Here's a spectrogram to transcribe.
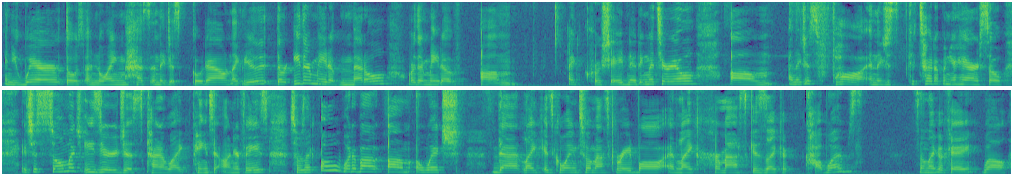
and you wear those annoying masks and they just go down like they're, either made of metal or they're made of um, like crocheted knitting material um, and they just fall and they just get tied up in your hair. So it's just so much easier to just kind of like paint it on your face. So I was like oh what about um, a witch that like is going to a masquerade ball and like her mask is like a cobwebs? So I'm like, okay, well,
